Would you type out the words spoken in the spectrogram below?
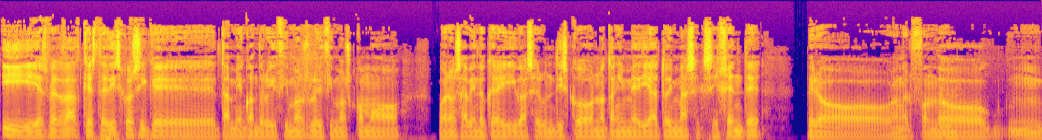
Y es verdad que este disco sí que también cuando lo hicimos, lo hicimos como, bueno, sabiendo que iba a ser un disco no tan inmediato y más exigente, pero en el fondo mm,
